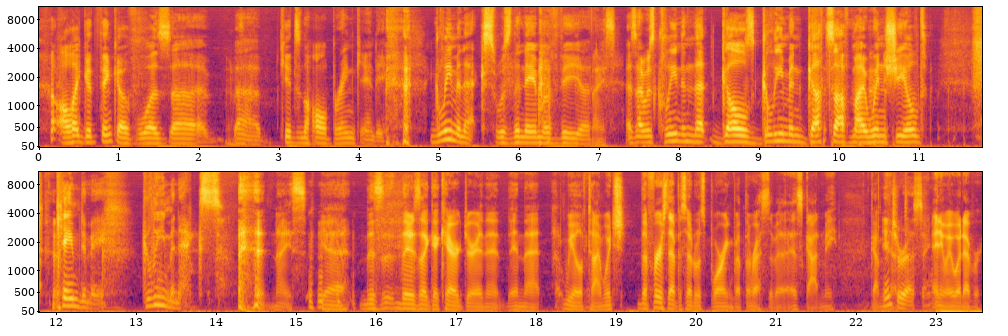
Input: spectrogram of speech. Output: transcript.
all I could think of was uh, uh, Kids in the Hall brain candy. Gleemonex was the name of the. Uh, Nice. As I was cleaning that gull's gleaming guts off my windshield, came to me, Gleemonex. nice. Yeah. This is, there's like a character in it in that Wheel of Time, which the first episode was boring, but the rest of it has got me. Got me. hooked. Interesting. Anyway, whatever.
